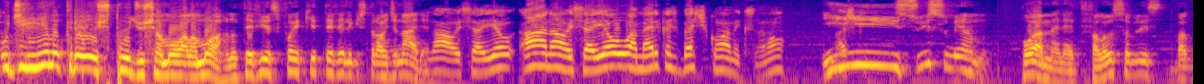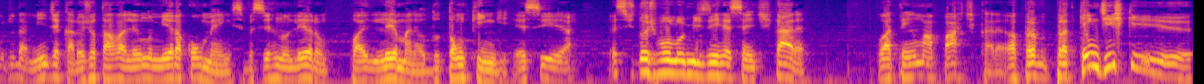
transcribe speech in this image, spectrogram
O Dilino criou um estúdio chamou Alamor, não teve isso? Foi que teve a Liga Extraordinária? Não, esse aí é o... Ah, não, esse aí é o America's Best Comics, não é não? Isso, isso mesmo. Pô, mané, falou sobre esse bagulho da mídia, cara. Hoje eu tava lendo Miracle Man. Se vocês não leram, pode ler, mané, o do Tom King. Esse, esses dois volumes recentes, cara. Pô, tem uma parte, cara. Pra, pra quem diz que.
